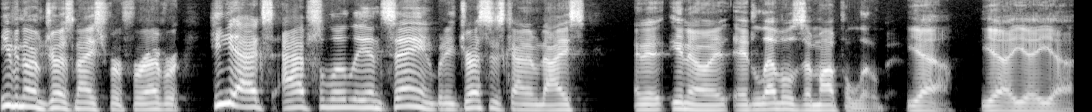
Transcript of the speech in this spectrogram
even though I'm dressed nice for forever. He acts absolutely insane, but he dresses kind of nice, and it, you know, it, it levels him up a little bit. Yeah, yeah, yeah, yeah.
